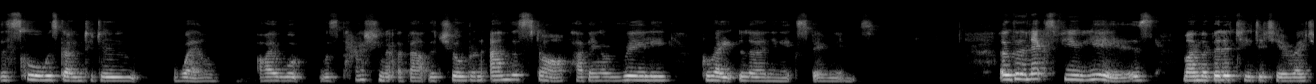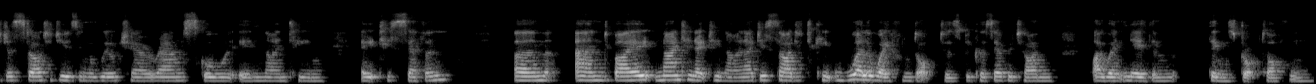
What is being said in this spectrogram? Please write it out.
the school was going to do well. I w- was passionate about the children and the staff having a really great learning experience. Over the next few years, my mobility deteriorated. I started using a wheelchair around school in 1987. Um, and by 1989, I decided to keep well away from doctors because every time I went near them, things dropped off and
